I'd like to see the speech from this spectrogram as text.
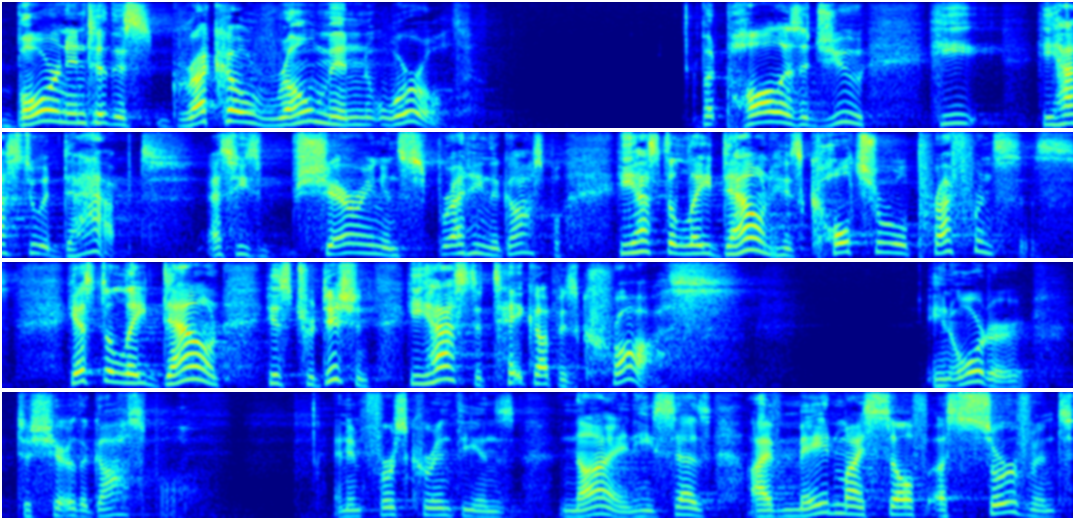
born into this Greco Roman world. But Paul, as a Jew, he, he has to adapt as he's sharing and spreading the gospel. He has to lay down his cultural preferences. He has to lay down his tradition. He has to take up his cross in order to share the gospel. And in 1 Corinthians 9, he says, I've made myself a servant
